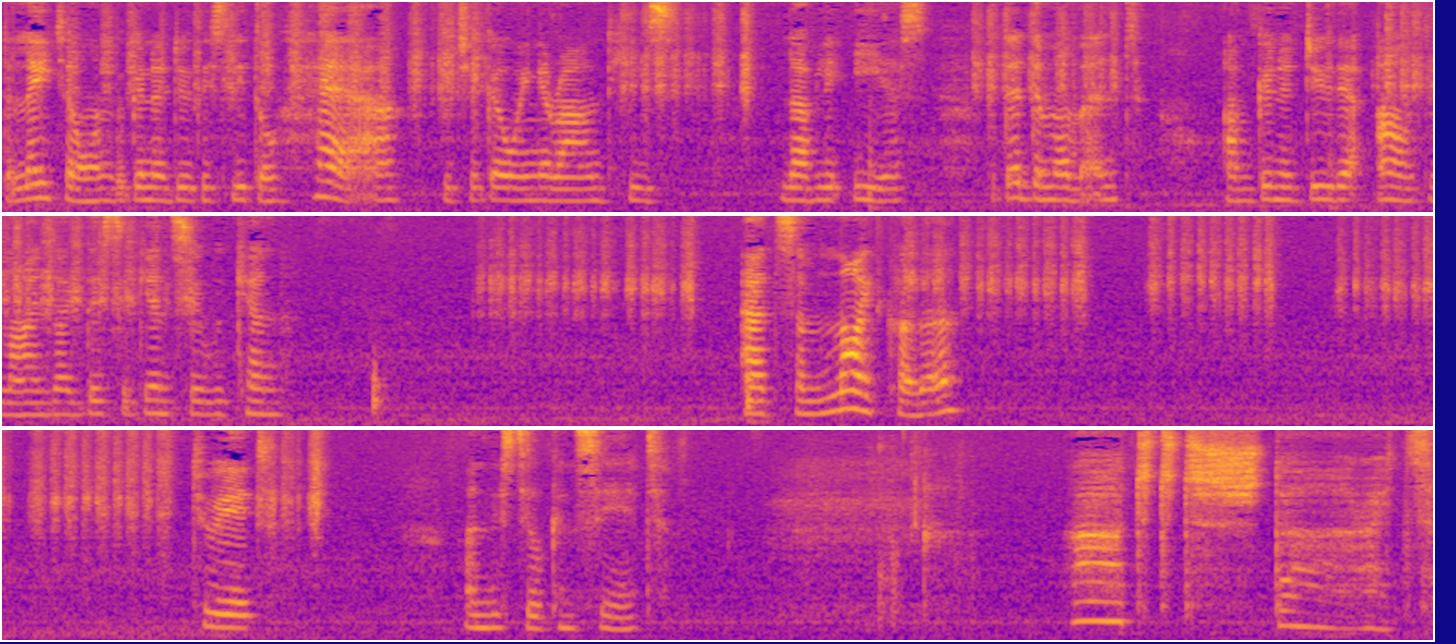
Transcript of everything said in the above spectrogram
The later on we're gonna do this little hair which are going around his lovely ears. But at the moment I'm gonna do the outline like this again so we can add some light color to it and we still can see it. Ah, right.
